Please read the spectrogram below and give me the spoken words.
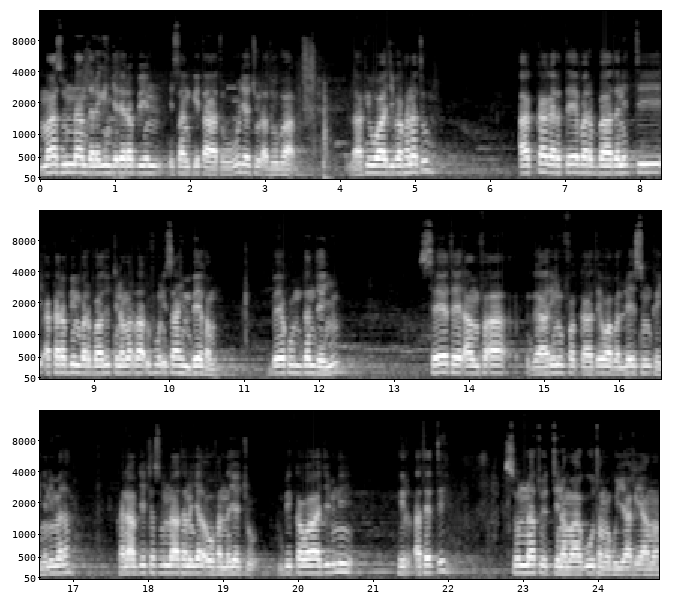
maa sunnaan dalagin jedhe rabbiin isan qixaaxu jechuudha duuba laakiin waajiba kanatu akka gartee barbaadanitti akka rabbiin barbaadutti namarraa dhufuun isaa hin beekamu beekuu hin dandeenyu seeteedhaan fa'a gaarii nuuf fakkaatee waa balleessuun keenya ni mala. Kanaaf jecha sunnaa tana jala oofanna jechuu. Bikka waajibni hir'atetti sunnatu اتنما قوتما قيا قيامة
